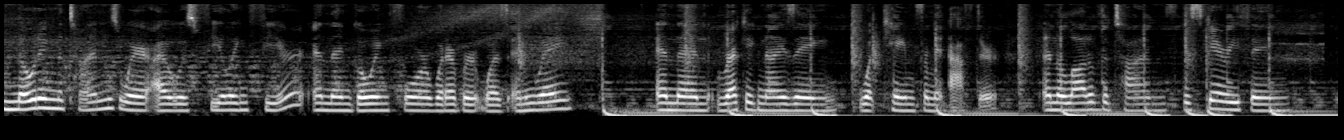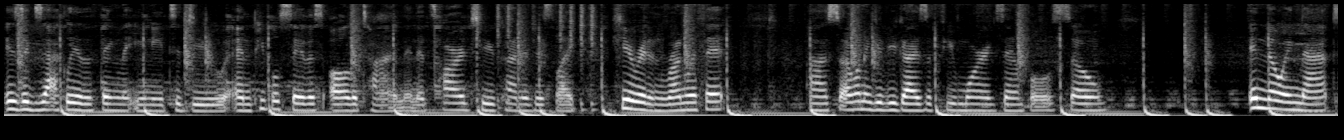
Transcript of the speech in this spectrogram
noting the times where I was feeling fear and then going for whatever it was anyway, and then recognizing what came from it after. And a lot of the times, the scary thing is exactly the thing that you need to do. And people say this all the time, and it's hard to kind of just like hear it and run with it. Uh, so I want to give you guys a few more examples. So, in knowing that,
